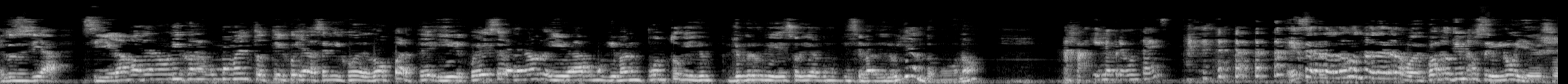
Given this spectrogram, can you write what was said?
Entonces ya, si llegamos a tener un hijo en algún momento, este hijo ya va a ser hijo de dos partes y después se va a tener otro y va como que va a un punto que yo, yo creo que eso ya como que se va diluyendo, ¿no? Ajá, ¿y la pregunta es? Esa era la pregunta, de ¿en cuánto tiempo se diluye eso?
